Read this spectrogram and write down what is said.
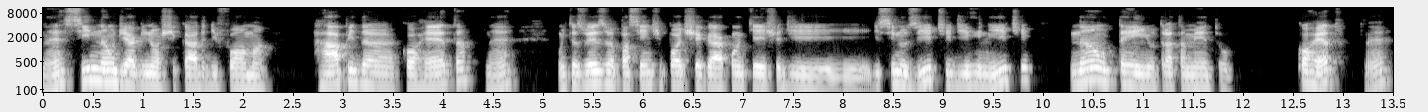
né? Se não diagnosticada de forma rápida, correta, né? Muitas vezes o paciente pode chegar com a queixa de, de sinusite, de rinite, não tem o tratamento correto, né?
